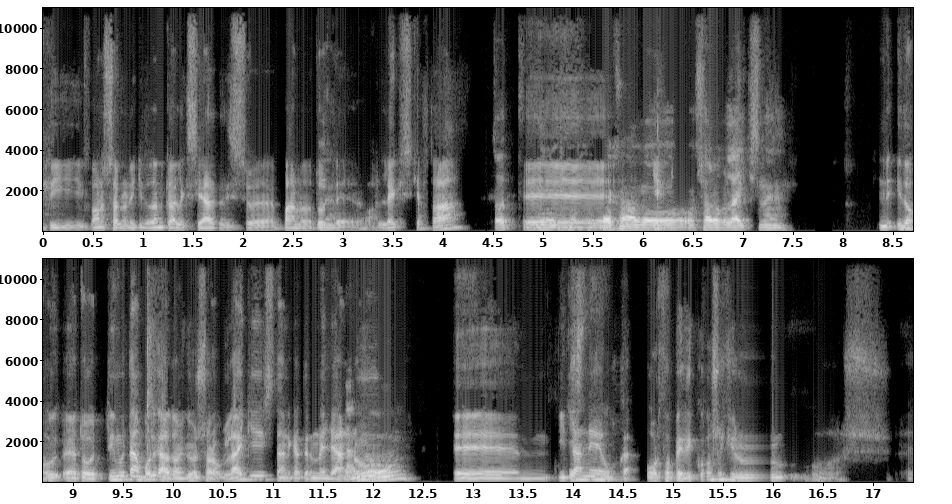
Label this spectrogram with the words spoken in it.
στη, πάνω στη Θεσσαλονίκη, ήταν και ο Αλεξιάδης ε, πάνω ναι. τότε, ναι. ο Αλέξης και αυτά. Τότε, ε, ναι, ο Σαρογλάκης, ναι. Το, ε, το team ήταν πολύ καλό. Ήταν ο Γιώργος Σαρογλάκης, ήταν η Κατερίνα Λιανού, ε, ήταν και... ο ορθοπαιδικός ο χειρουργός ε,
